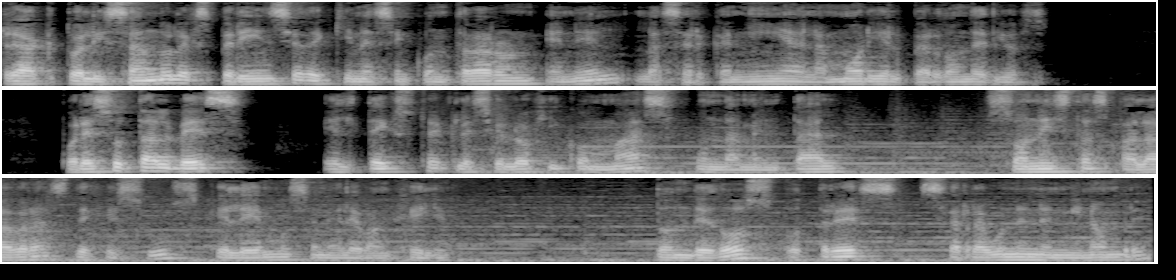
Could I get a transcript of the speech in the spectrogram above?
reactualizando la experiencia de quienes encontraron en Él la cercanía, el amor y el perdón de Dios. Por eso tal vez el texto eclesiológico más fundamental son estas palabras de Jesús que leemos en el Evangelio. Donde dos o tres se reúnen en mi nombre,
